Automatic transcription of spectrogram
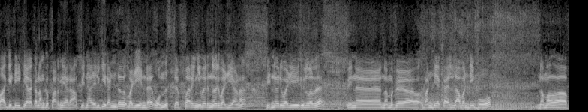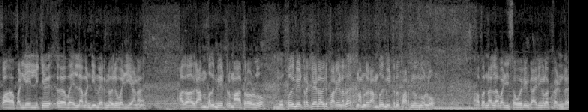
ബാക്കി ഡീറ്റെയിലൊക്കെ നമുക്ക് പറഞ്ഞു തരാം. പിന്നെ അതിലേക്ക് രണ്ട് വഴിയുണ്ട്. ഒന്ന് സ്റ്റെപ്പ് ഇറങ്ങി വരുന്ന ഒരു വഴിയാണ്. പിന്നെ ഒരു വഴി ഉള്ളത് പിന്നെ നമുക്ക് വണ്ടിയൊക്കെ എല്ലാ വണ്ടിയും പോവും. നമ്മ പള്ളിയിലേക്ക് എല്ലാ വണ്ടിയും വരുന്ന ഒരു വഴിയാണ്. അത് ഒരു അമ്പത് മീറ്റർ മാത്രമേ ഉള്ളൂ. മുപ്പത് മീറ്ററൊക്കെയാണ് അവർ പറയണത്. നമ്മളൊരു അമ്പത് മീറ്റർ പറഞ്ഞതെന്നുള്ളൂ അപ്പം നല്ല വഴി സൗകര്യം കാര്യങ്ങളൊക്കെ ഉണ്ട്.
